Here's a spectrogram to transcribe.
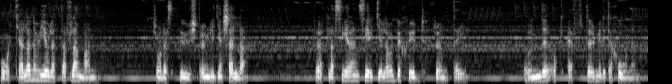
Påkalla den violetta flamman från dess ursprungliga källa för att placera en cirkel av beskydd runt dig under och efter meditationen.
